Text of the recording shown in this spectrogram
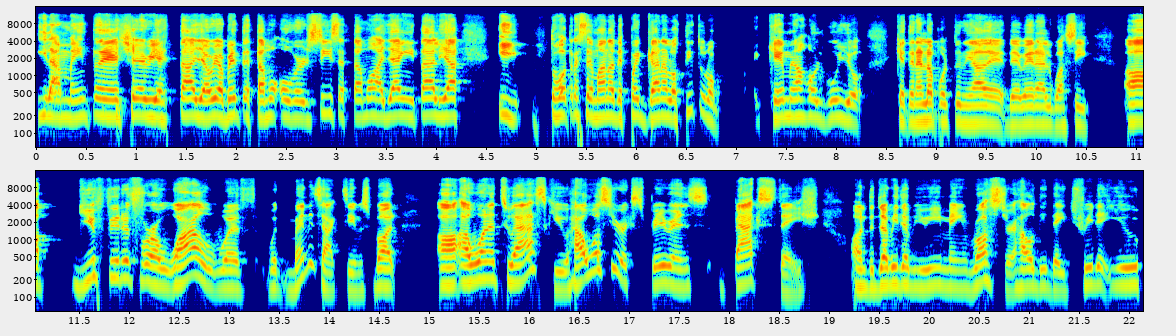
y la mente de Sherry estalla. Obviamente estamos overseas, estamos allá en Italia y dos o tres semanas después gana los títulos. Qué más orgullo que tener la oportunidad de, de ver algo así. Uh, you fitted for a while with, with many tag teams, but uh, I wanted to ask you, how was your experience backstage on the WWE main roster? How did they treat you?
